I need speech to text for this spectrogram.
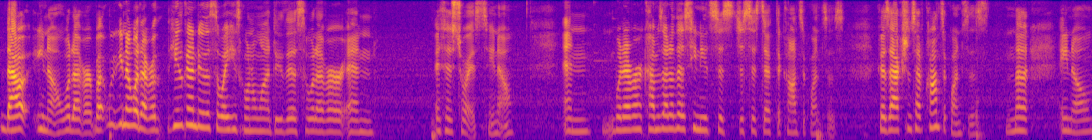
that you know whatever, but you know whatever. He's gonna do this the way he's gonna want to do this, whatever, and it's his choice, you know. And whatever comes out of this, he needs to just accept the consequences, because actions have consequences. No, you know,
